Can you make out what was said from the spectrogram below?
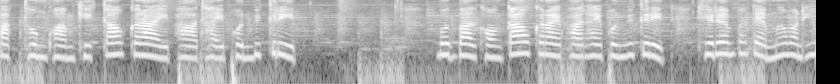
ปักธงความคิดก้าวไกล พาไทยพ้นวิกฤตบทบาทของก้าวไกลพาไทยพ้นวิกฤต ที่เริ่มตั้งแต่เมื่อวันที่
